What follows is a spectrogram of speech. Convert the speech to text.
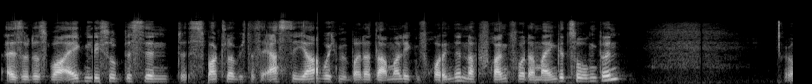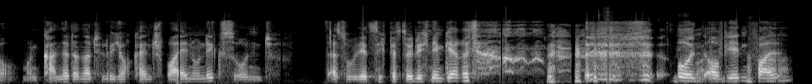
Also das war eigentlich so ein bisschen, das war glaube ich das erste Jahr, wo ich mit meiner damaligen Freundin nach Frankfurt am Main gezogen bin. Ja, man kannte dann natürlich auch kein Schwein und nix und also jetzt nicht persönlich nehmen, Gerrit. und auf jeden Fall,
